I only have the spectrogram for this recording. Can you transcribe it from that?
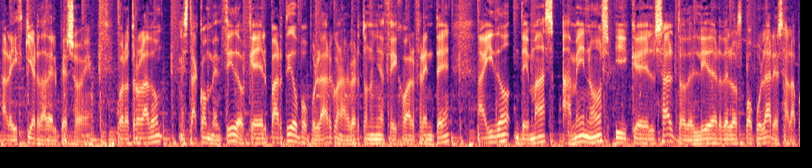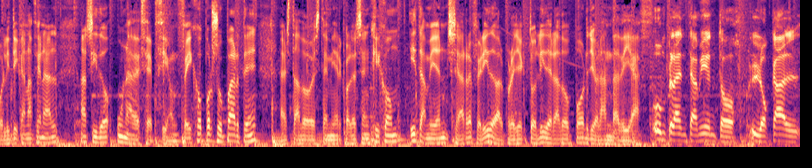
a la izquierda del PSOE. Por otro lado, está convencido que el Partido Popular, con Alberto Núñez Feijóo al frente, ha ido de más a menos y que el salto del líder de los populares a la política nacional ha sido una decepción. Feijóo, por su parte, ha estado este miércoles en Gijón y también se ha referido al proyecto liderado por Yolanda Díaz. Un planteamiento local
